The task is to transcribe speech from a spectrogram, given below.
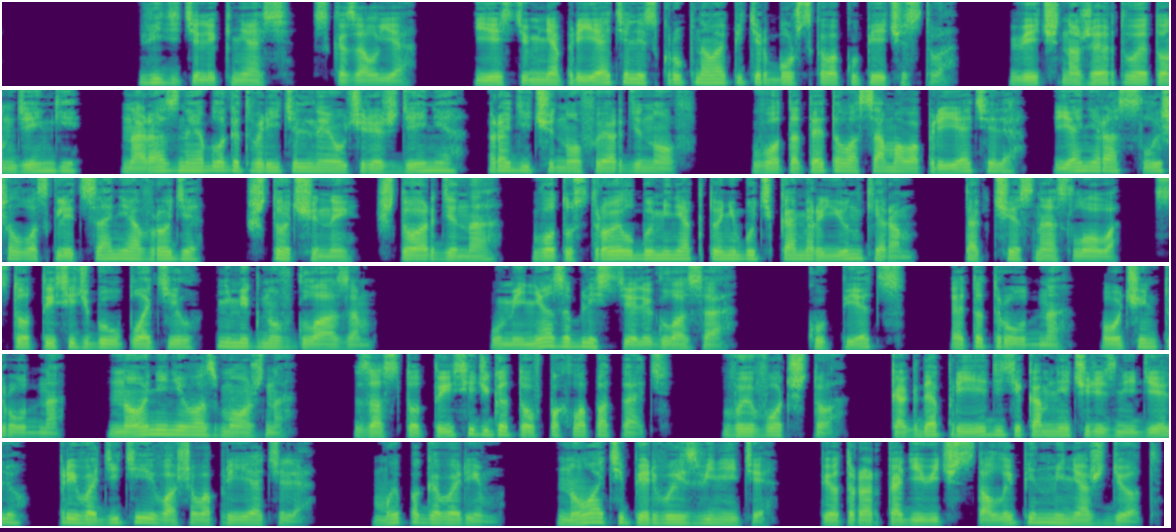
«Видите ли, князь», — сказал я, — Есть у меня приятель из крупного петербургского купечества. Вечно жертвует он деньги на разные благотворительные учреждения ради чинов и орденов. Вот от этого самого приятеля я не раз слышал восклицания вроде «что чины, что ордена, вот устроил бы меня кто-нибудь камер-юнкером, так честное слово, сто тысяч бы уплатил, не мигнув глазом». У меня заблестели глаза. Купец — это трудно, очень трудно, но не невозможно. За сто тысяч готов похлопотать. Вы вот что, когда приедете ко мне через неделю, приводите и вашего приятеля. Мы поговорим. Ну а теперь вы извините, Петр Аркадьевич Столыпин меня ждет.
